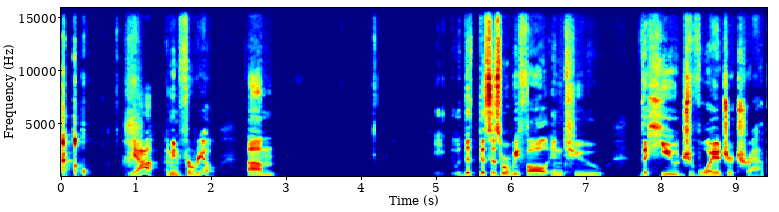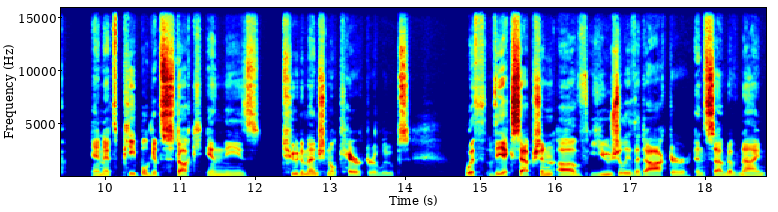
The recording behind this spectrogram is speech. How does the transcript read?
now. yeah, I mean for real. Um, th- this is where we fall into the huge Voyager trap, and it's people get stuck in these two dimensional character loops, with the exception of usually the Doctor and Seven of Nine,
